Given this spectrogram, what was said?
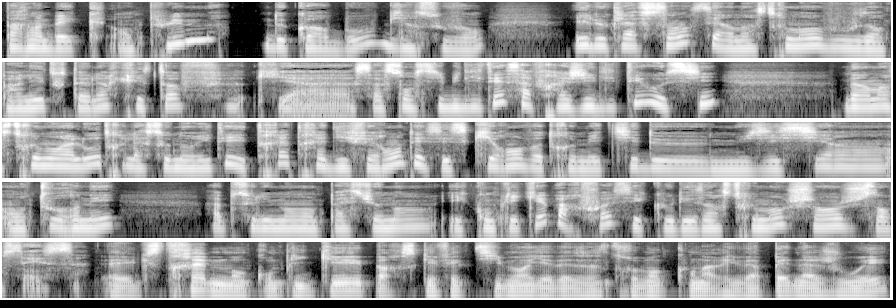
par un bec en plume de corbeau, bien souvent. Et le clavecin, c'est un instrument, vous en parliez tout à l'heure, Christophe, qui a sa sensibilité, sa fragilité aussi d'un instrument à l'autre, la sonorité est très très différente et c'est ce qui rend votre métier de musicien en tournée absolument passionnant et compliqué parfois, c'est que les instruments changent sans cesse. Extrêmement compliqué parce qu'effectivement, il y a des instruments qu'on arrive à peine à jouer,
